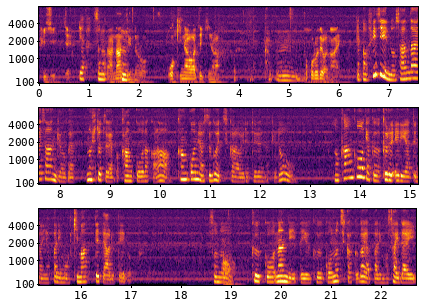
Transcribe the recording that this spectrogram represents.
フィジーって。いやそのあなんて言うんだろう、沖縄的なうん、うんところではない。やっぱフィジーの三大産業がの一つがやっぱ観光だから観光にはすごい力を入れてるんだけどその観光客が来るエリアっていうのはやっぱりもう決まっててある程度。その空港ナンディっていう空港の近くがやっぱりもう最大ん？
